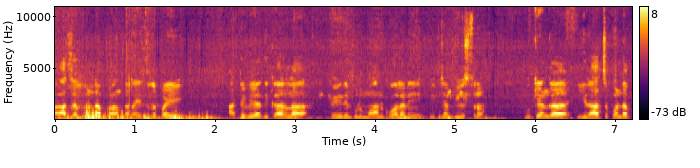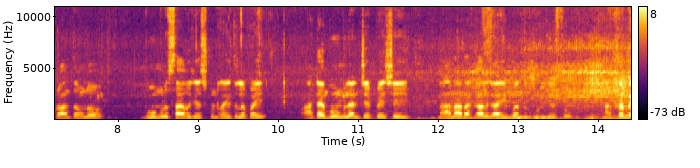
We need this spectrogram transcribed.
రాజకొండ ప్రాంత రైతులపై అటవీ అధికారుల వేధింపులు మానుకోవాలని విజ్ఞప్తి చేస్తున్నాం. ముఖ్యంగా ఈ రాచకొండ ప్రాంతంలో భూములు సాగు చేసుకున్న రైతులపై అటవీ భూములు అని చెప్పేసి నానా రకాలుగా ఇబ్బందులు గురి చేస్తూ అక్రమ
